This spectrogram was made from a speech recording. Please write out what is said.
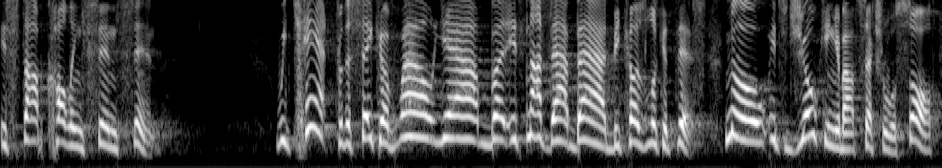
is stop calling sin sin. We can't, for the sake of, well, yeah, but it's not that bad because look at this. No, it's joking about sexual assault.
